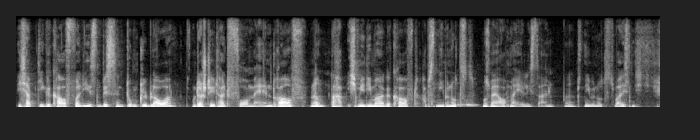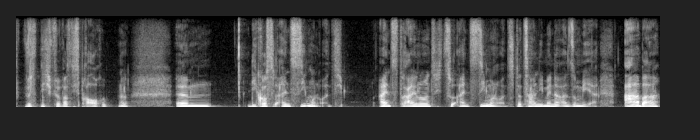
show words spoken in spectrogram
ich habe die gekauft, weil die ist ein bisschen dunkelblauer und da steht halt For Man drauf. Ne? Da habe ich mir die mal gekauft, habe es nie benutzt, muss man ja auch mal ehrlich sein. Ne? Habe es nie benutzt, weil ich nicht, ich wüsste nicht, für was ich es brauche. Ne? Ähm, die kostet 1,97. 1,93 zu 1,97. Da zahlen die Männer also mehr. Aber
